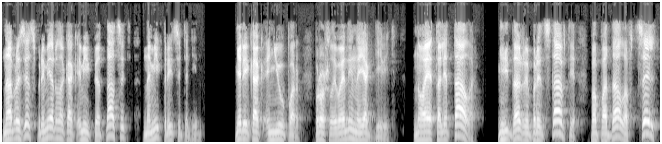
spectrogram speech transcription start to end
на образец примерно как МиГ-15 на МиГ-31. Или как Ньюпор прошлой войны на Як-9. Но это летало. И даже, представьте, попадало в цель.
